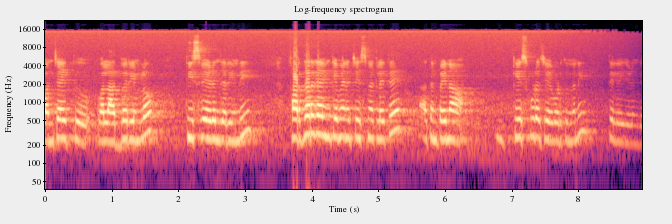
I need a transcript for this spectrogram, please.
పంచాయత్ వాళ్ళ ఆధ్వర్యంలో తీసివేయడం జరిగింది. ఫర్దర్గా ఇంకేమైనా చేసినట్లయితే అతనిపైన కేసు కూడా చేయబడుతుందని తెలియజేయడం జరిగింది.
